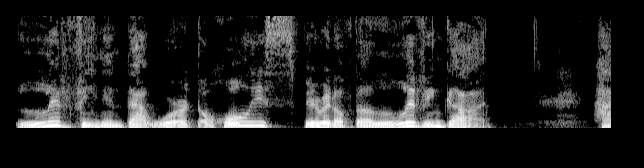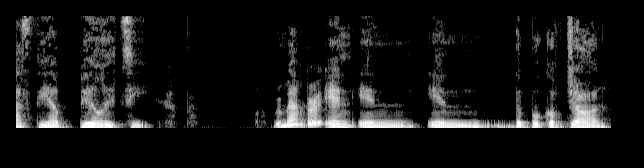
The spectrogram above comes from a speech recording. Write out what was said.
living in that Word, the Holy Spirit of the living God, has the ability. Remember in in in the book of John,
